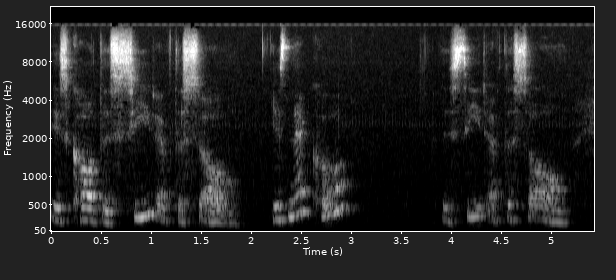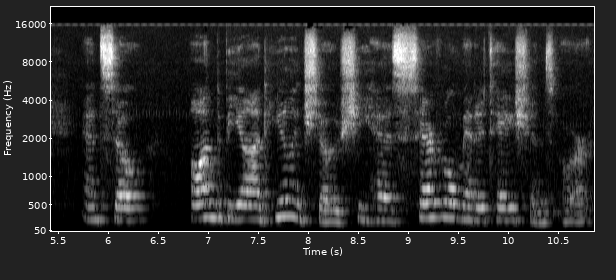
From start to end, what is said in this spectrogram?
is called the seat of the soul. Isn't that cool? The seat of the soul. And so on the Beyond Healing show, she has several meditations or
